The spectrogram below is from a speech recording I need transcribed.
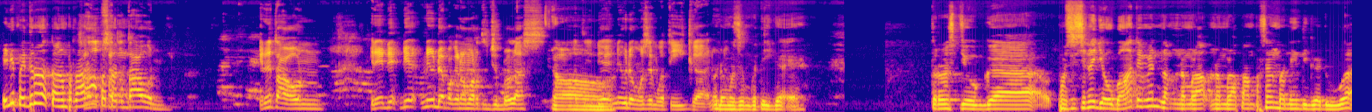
Ini Pedro tahun pertama Satu, apa satu tahun? tahun. Ini tahun ini dia, dia ini udah pakai nomor 17. Berarti Oh. dia ini udah musim ketiga. Udah musim ketiga ya. Terus juga posisinya jauh banget ya men 68% banding 32.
